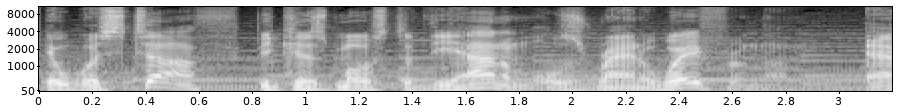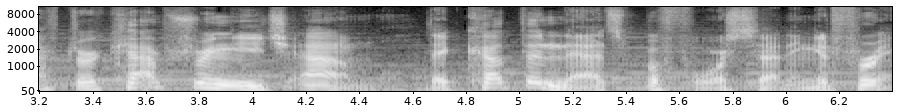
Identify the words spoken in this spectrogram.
It was tough because most of the animals ran away from them. After capturing each animal, they cut the nets before setting it free.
